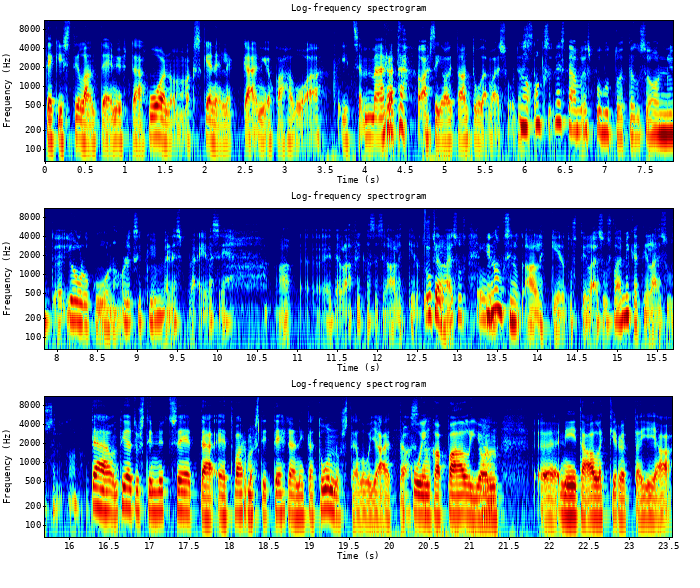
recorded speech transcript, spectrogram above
tekisi tilanteen yhtään huonommaksi kenellekään, joka haluaa itse määrätä asioitaan tulevaisuudessa. No, onko tästä on myös puhuttu, että kun se on nyt joulukuun, oliko se kymmenes päivä se Etelä-Afrikassa se allekirjoitustilaisuus, Joo, niin onko se nyt allekirjoitustilaisuus vai mikä tilaisuus se nyt on? Tämä on tietysti nyt se, että, että varmasti tehdään niitä tunnusteluja, että Vasta. kuinka paljon... Joo niitä allekirjoittajia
